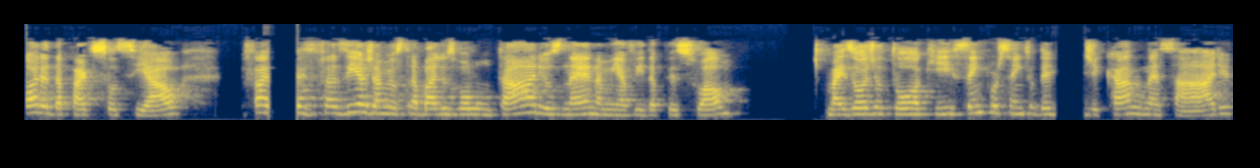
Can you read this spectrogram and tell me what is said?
fora da parte social, fazia já meus trabalhos voluntários, né, na minha vida pessoal, mas hoje eu estou aqui 100% dedicado nessa área.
